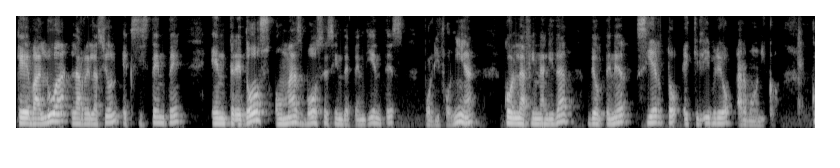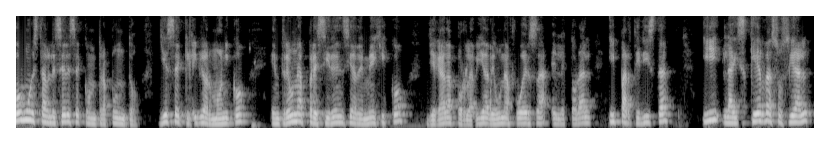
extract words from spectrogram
que evalúa la relación existente entre dos o más voces independientes, polifonía, con la finalidad de obtener cierto equilibrio armónico. ¿Cómo establecer ese contrapunto y ese equilibrio armónico entre una presidencia de México llegada por la vía de una fuerza electoral y partidista y la izquierda social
